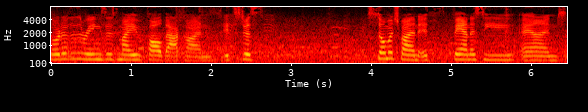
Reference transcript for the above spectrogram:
Lord of the Rings is my fallback on. It's just so much fun. It's fantasy, and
